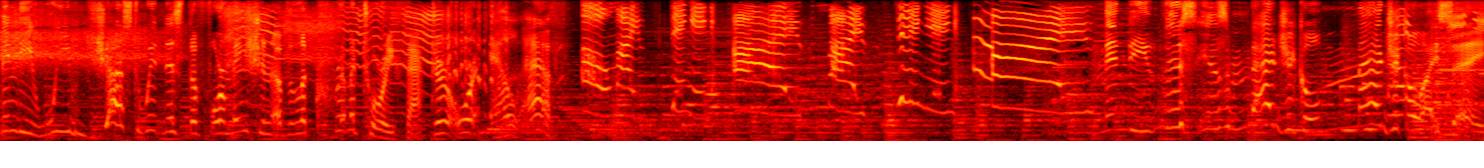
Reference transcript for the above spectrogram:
Mindy, we've just witnessed the formation of the lacrimatory factor, or LF. Oh, my stinging eyes! My stinging eyes! Mindy, this is magical, magical, I say.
